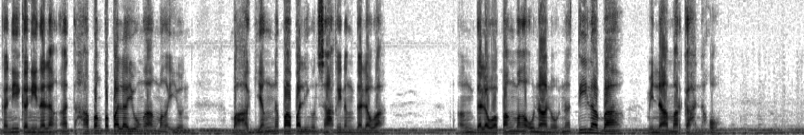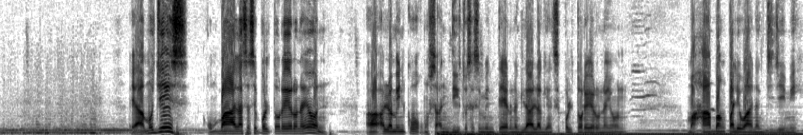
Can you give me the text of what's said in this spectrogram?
Kani-kanina lang at habang papalayo nga ang mga iyon, bahagyang napapalingon sa akin ang dalawa. Ang dalawa pang mga unano na tila ba minamarkahan ako. Kaya mo, Jess, kung bahala sa sepulturero na yon. Aalamin ko kung saan dito sa sementeryo naglalagyan sepulturero na yon. Mahabang paliwanag Jimmy.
